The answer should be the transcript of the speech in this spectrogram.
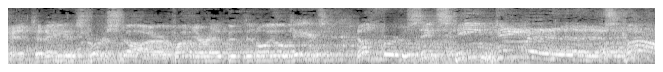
And today's first star from your Edmonton Oil Kings, number 16, Davis.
